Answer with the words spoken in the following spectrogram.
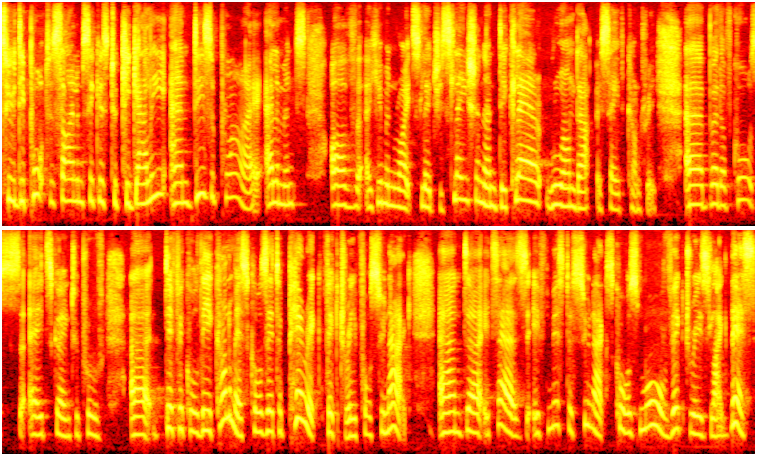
to deport asylum seekers to Kigali and disapply elements of human rights legislation and declare Rwanda a safe country. Uh, but of course, it's going to prove uh, difficult. The Economist calls it a Pyrrhic victory for Sunak. And uh, it says if Mr. Sunak scores more victories like this,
